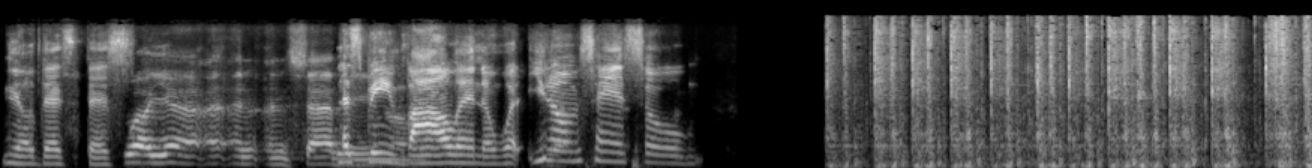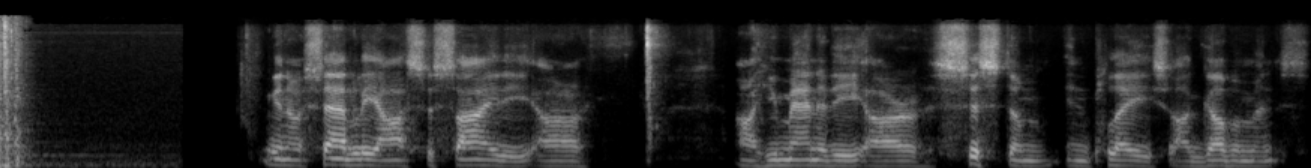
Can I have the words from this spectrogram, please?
you know that's that's Well, yeah, and and sadly, that's you being know, violent or what you know Yeah. what i'm saying so you know, sadly, our society, our our humanity, our system in place, our governments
